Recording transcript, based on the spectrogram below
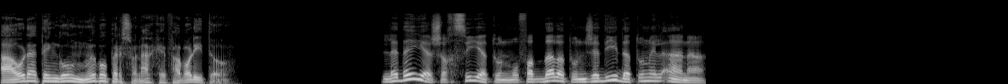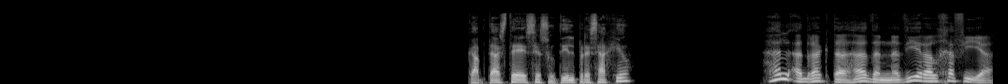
Ahora tengo un nuevo personaje favorito. لدي شخصية مفضلة جديدة الآن. ¿Captaste ese sutil presagio? هل أدركت هذا النذير الخفي؟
